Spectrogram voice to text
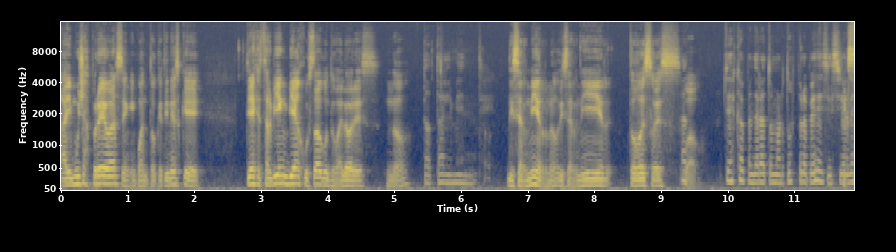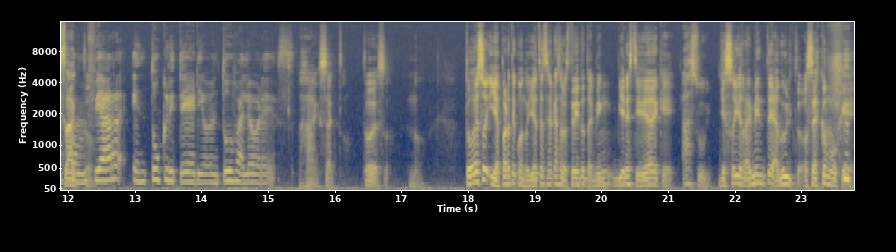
Hay muchas pruebas en, en cuanto que tienes que. Tienes que estar bien, bien ajustado con tus valores, ¿no? Totalmente. Discernir, ¿no? Discernir. Todo eso es. Wow. Tienes que aprender a tomar tus propias decisiones, Exacto. confiar en tu criterio, en tus valores. Ajá, exacto. Todo eso. Todo eso, y aparte cuando ya te acercas a los 30 también viene esta idea de que, ah, su, ya soy realmente adulto. O sea, es como que,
